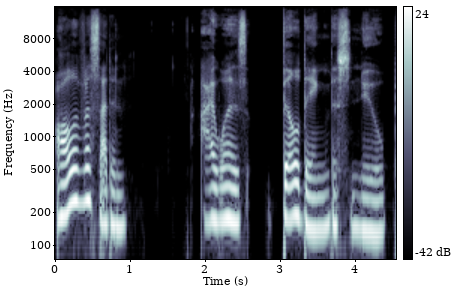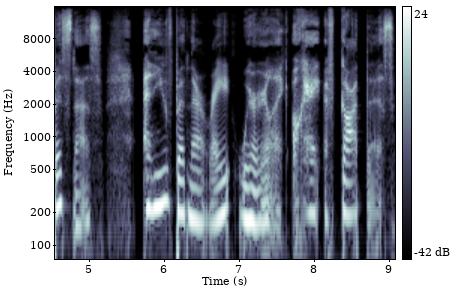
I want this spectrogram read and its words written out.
all of a sudden, I was building this new business. And you've been there, right? Where you're like, okay, I've got this.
